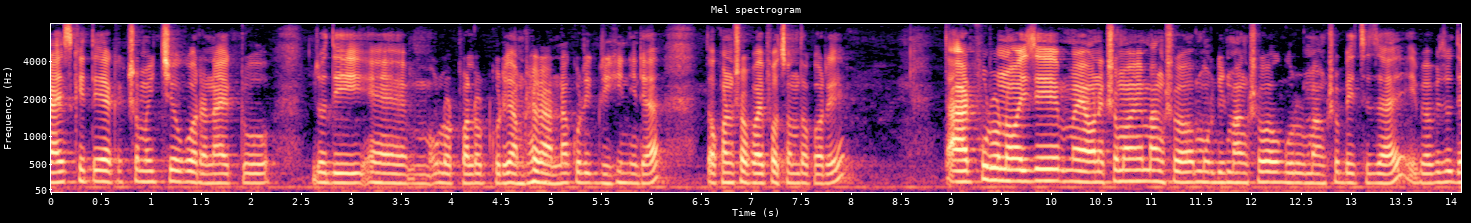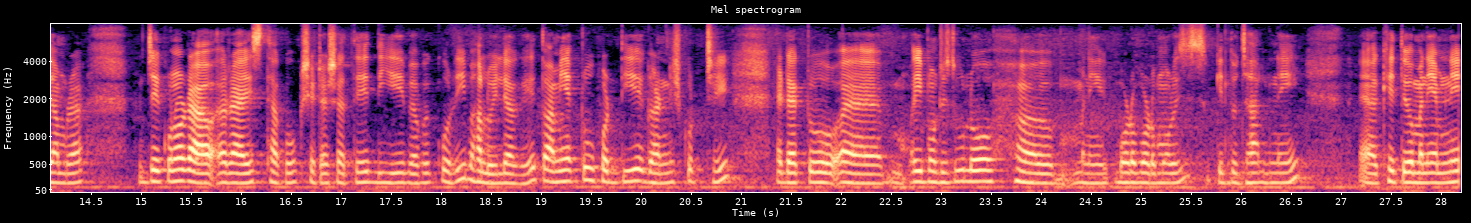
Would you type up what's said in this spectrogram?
রাইস খেতে এক এক সময় ইচ্ছেও করে না একটু যদি উলট পালট করে আমরা রান্না করি গৃহিণীরা, তখন সবাই পছন্দ করে। তার পুরনো ওই যে অনেক সময় মাংস, মুরগির মাংস, গরুর মাংস বেঁচে যায়। এভাবে যদি আমরা যে কোনো রাইস থাকুক, সেটার সাথে দিয়ে এভাবে করি, ভালোই লাগে। তো আমি একটু উপর দিয়ে গার্নিশ করছি। এটা একটু এই মরিচগুলো মানে বড় বড় মরিচ, কিন্তু ঝাল নেই। খেতেও মানে এমনি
